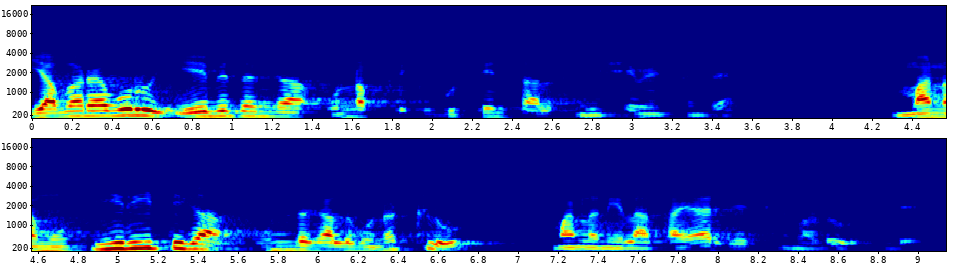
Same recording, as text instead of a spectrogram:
ఎవరెవరు ఏ విధంగా ఉన్నప్పటికీ గుర్తించాల్సిన విషయం ఏంటంటే మనము ఈ రీతిగా ఉండగలుగునట్లు మనల్ని ఇలా తయారు చేసిన వాడు దేవుడు.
